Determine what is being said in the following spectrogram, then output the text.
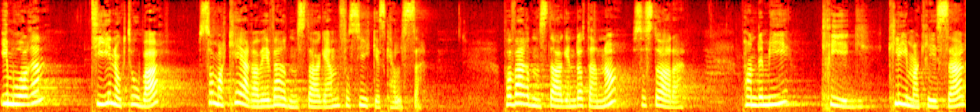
I morgen, 10. oktober, så markerer vi verdensdagen for psykisk helse. På verdensdagen.no så står det pandemi, krig, klimakriser,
